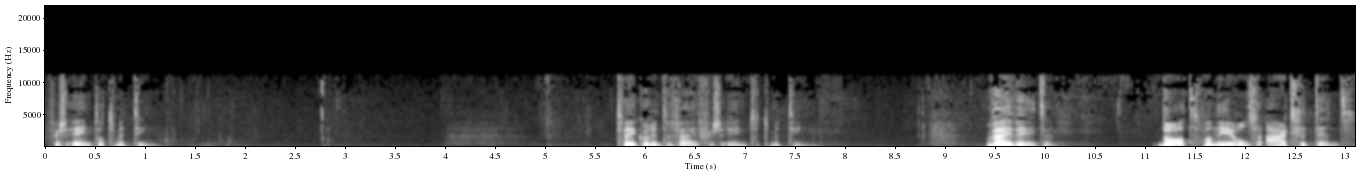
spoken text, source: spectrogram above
vers 1 tot en met 10. 2 Korinthe 5, vers 1 tot en met 10. Wij weten dat wanneer onze aardse tent,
